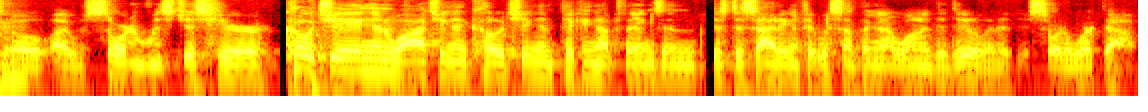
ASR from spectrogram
So I sort of was just here coaching and watching and coaching and picking up things and just deciding if it was something I wanted to do, and it just sort of worked out.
